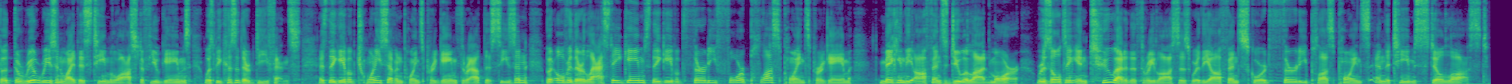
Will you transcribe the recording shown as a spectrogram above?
But the real reason why this team lost a few games was because of their defense as they gave up 27 points per game throughout the season, but over their last 8 games they gave up 34 plus points per game making the offense do a lot more, resulting in two out of the three losses where the offense scored 30 plus points and the team still lost.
